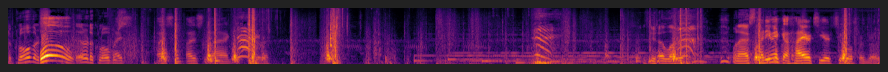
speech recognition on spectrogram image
The clovers. Whoa! There are the clovers. just, I just, I just lagged. Dude, I love it. When I accidentally How do you pick make up a higher tier tool for those?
